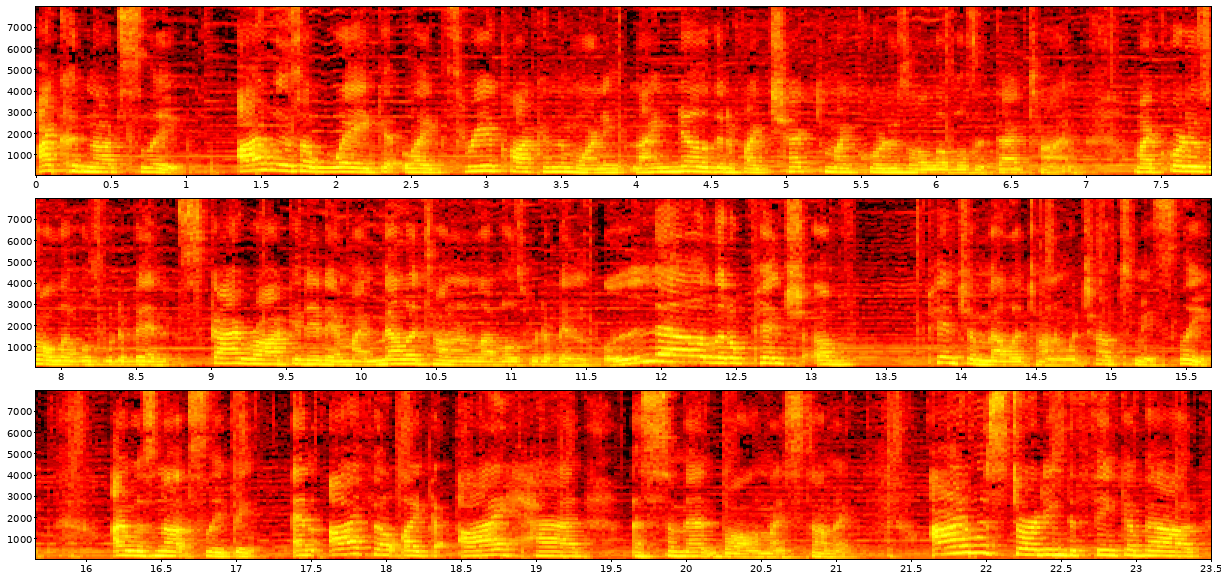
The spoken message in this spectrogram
I could not sleep. I was awake at like three o'clock in the morning, and I know that if I checked my cortisol levels at that time, my cortisol levels would have been skyrocketed, and my melatonin levels would have been low, little pinch of pinch of melatonin, which helps me sleep. I was not sleeping, and I felt like I had a cement ball in my stomach. I was starting to think about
